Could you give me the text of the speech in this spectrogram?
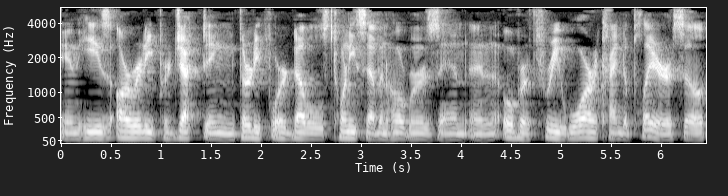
and he's already projecting 34 doubles, 27 homers, and an over three WAR kind of player. So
